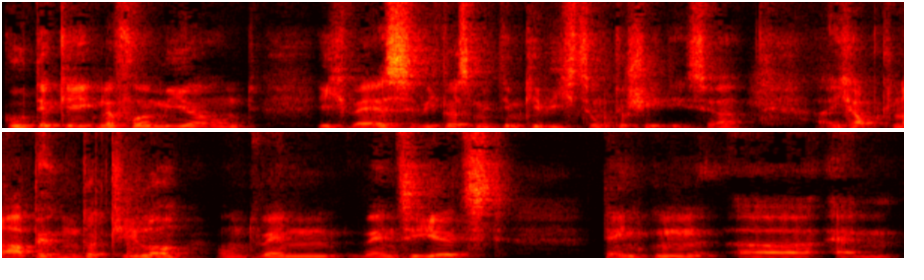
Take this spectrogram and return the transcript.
gute Gegner vor mir und ich weiß, wie das mit dem Gewichtsunterschied ist. Ja. Ich habe knappe 100 Kilo und wenn, wenn Sie jetzt denken, äh, ein,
